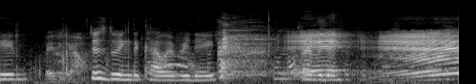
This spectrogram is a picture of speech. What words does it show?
him. Baby cow. Just doing the cow every day. Every day. Eh, eh.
